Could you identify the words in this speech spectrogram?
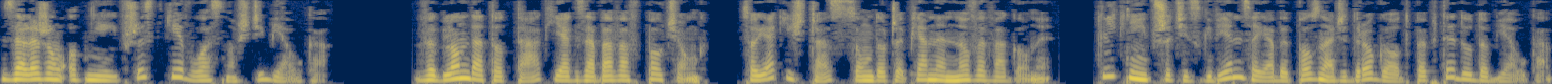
Zależą od niej wszystkie własności białka. Wygląda to tak, jak zabawa w pociąg. Co jakiś czas są doczepiane nowe wagony. Kliknij przycisk więcej, aby poznać drogę od peptydu do białka.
